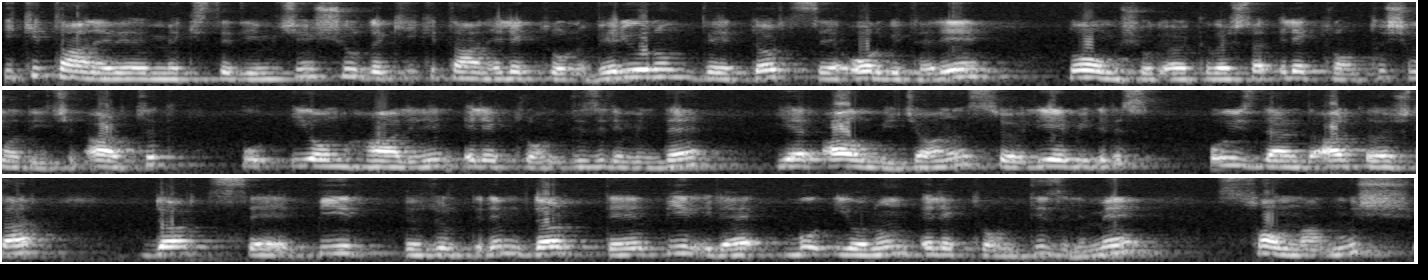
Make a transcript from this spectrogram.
İki tane vermek istediğim için şuradaki iki tane elektronu veriyorum ve 4S orbitali ne olmuş oluyor arkadaşlar? Elektron taşımadığı için artık bu iyon halinin elektron diziliminde yer almayacağını söyleyebiliriz. O yüzden de arkadaşlar 4S1 özür dilerim 4D1 ile bu iyonun elektron dizilimi sonlanmış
